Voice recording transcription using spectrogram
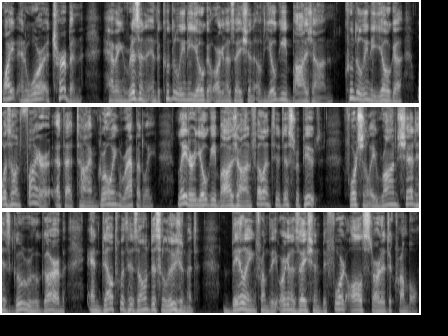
white and wore a turban, having risen in the Kundalini Yoga organization of Yogi Bhajan. Kundalini Yoga was on fire at that time, growing rapidly. Later, Yogi Bhajan fell into disrepute. Fortunately, Ron shed his guru garb and dealt with his own disillusionment, bailing from the organization before it all started to crumble.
